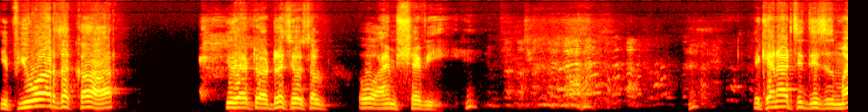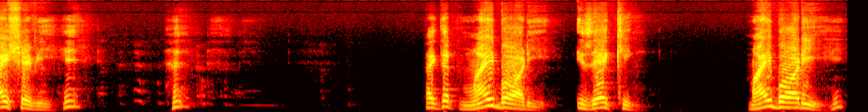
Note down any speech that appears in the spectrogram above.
If you are the car, you have to address yourself, Oh, I am Chevy. you cannot say, This is my Chevy. like that, my body is aching. My body,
